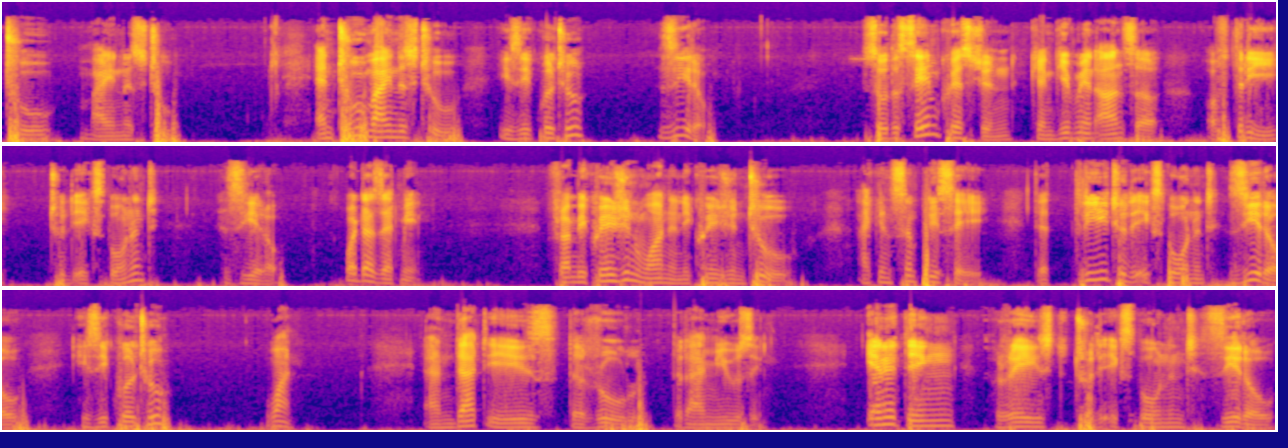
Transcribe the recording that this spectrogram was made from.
2 minus 2. And 2 minus 2 is equal to 0. So the same question can give me an answer of 3 to the exponent 0. What does that mean? From equation 1 and equation 2, I can simply say that 3 to the exponent 0 is equal to 1. And that is the rule that I'm using. Anything raised to the exponent 0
